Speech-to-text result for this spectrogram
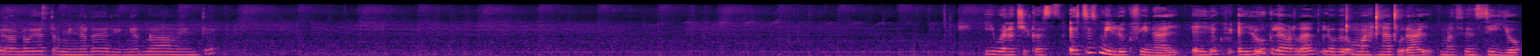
ahora lo voy a terminar de delinear nuevamente. Y bueno chicas, este es mi look final. El look, el look la verdad lo veo más natural, más sencillo.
